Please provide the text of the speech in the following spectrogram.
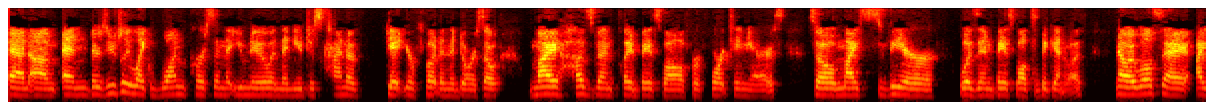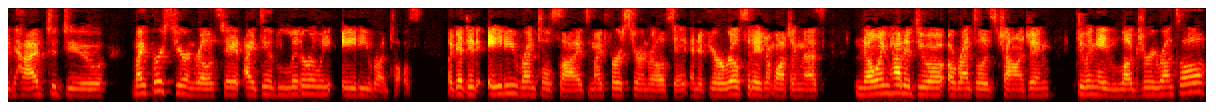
And um and there's usually like one person that you knew and then you just kind of get your foot in the door. So my husband played baseball for 14 years. So my sphere was in baseball to begin with. Now i will say i had to do my first year in real estate i did literally 80 rentals. Like i did 80 rental sides my first year in real estate. And if you're a real estate agent watching this knowing how to do a, a rental is challenging. Doing a luxury rental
